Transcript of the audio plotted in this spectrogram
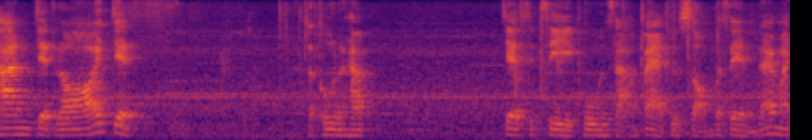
1,707สักครู่นะครับ 74 คูณ 38.2%ได้มา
